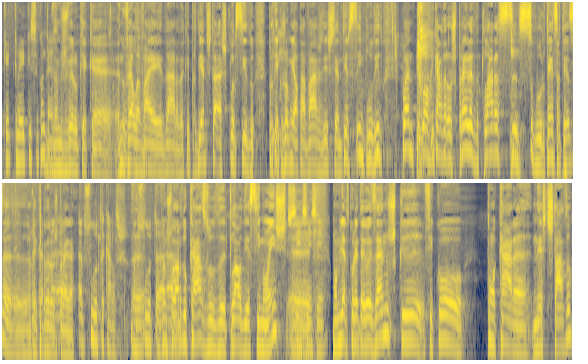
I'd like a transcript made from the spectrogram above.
que, creio que isso acontece. Vamos ver o que é que a novela vai dar daqui por diante. Está esclarecido porque é que o João Miguel Tavares diz sentir-se implodido. Quanto ao Ricardo Araújo Pereira, declara-se seguro. Tem a certeza, eh, Ricardo Araújo Pereira? Absoluta, Carlos. Absoluta. Vamos falar do caso de Cláudia Simões, Sim, eh, sim, sim. uma mulher de 42 anos que ficou com a cara neste estado.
